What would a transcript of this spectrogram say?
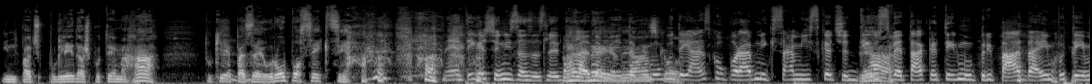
in pač pogledaš potem, aha, tukaj je pa za Evropo sekcija. Ne, tega še nisem zasledila, A ne, da, bi, da bi dejansko. mogel dejansko uporabnik sam iskati del Ja. sveta, kateremu pripada in potem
